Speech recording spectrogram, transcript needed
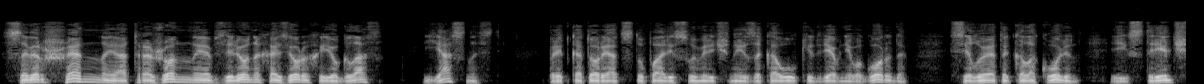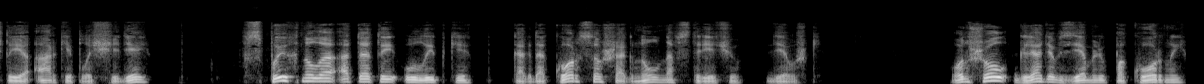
совершенная, отраженная в зеленых озерах ее глаз, ясность, пред которой отступали сумеречные закоулки древнего города, силуэты колоколен и стрельчатые арки площадей, вспыхнула от этой улыбки, когда Корсо шагнул навстречу девушке. Он шел, глядя в землю, покорный,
